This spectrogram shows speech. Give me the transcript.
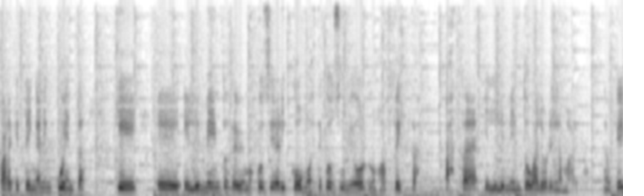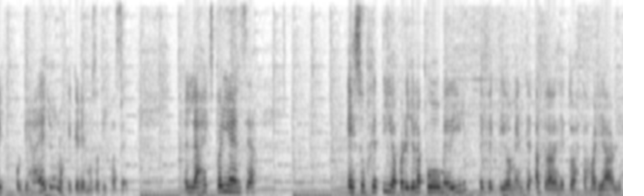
para que tengan en cuenta qué eh, elementos debemos considerar y cómo este consumidor nos afecta hasta el elemento valor en la marca, ¿ok? Porque es a ellos los que queremos satisfacer. Las experiencias es subjetiva, pero yo la puedo medir efectivamente a través de todas estas variables.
